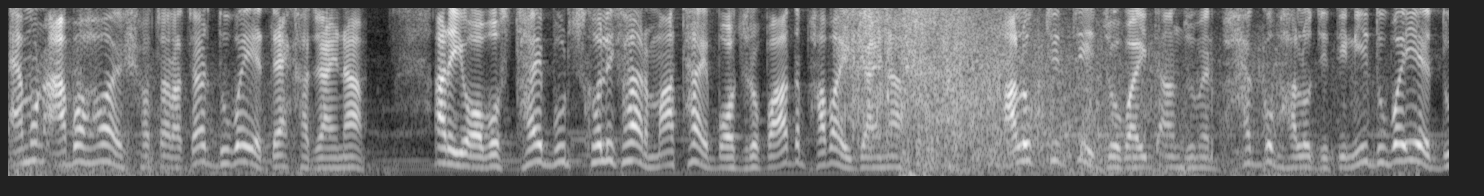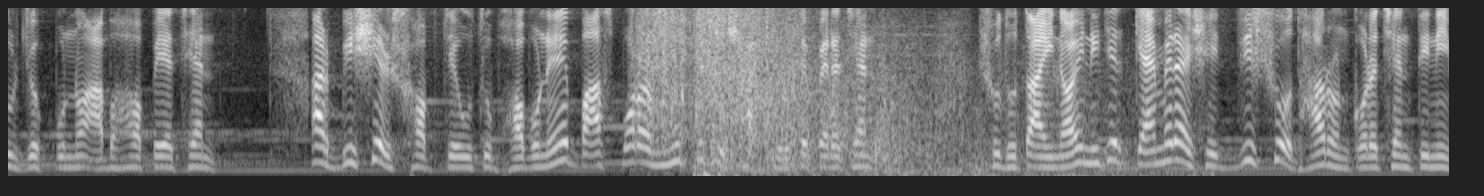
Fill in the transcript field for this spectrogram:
এমন আবহাওয়ায় সচরাচর দুবাইয়ে দেখা যায় না। আর এই অবস্থায় বুর্জ খলিফার মাথায় বজ্রপাত ভাবাই যায় না। আলোকচিত্রী জোবাইদ আঞ্জুমের ভাগ্য ভালো যে তিনি দুবাইয়ে দুর্যোগপূর্ণ আবহাওয়া পেয়েছেন। আর বিশ্বের সবচেয়ে উঁচু ভবনে বাস পড়ার মুহূর্তটি সাক্ষী হতে পেরেছেন। শুধু তাই নয়, নিজের ক্যামেরায় সেই দৃশ্য ধারণ করেছেন তিনি।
